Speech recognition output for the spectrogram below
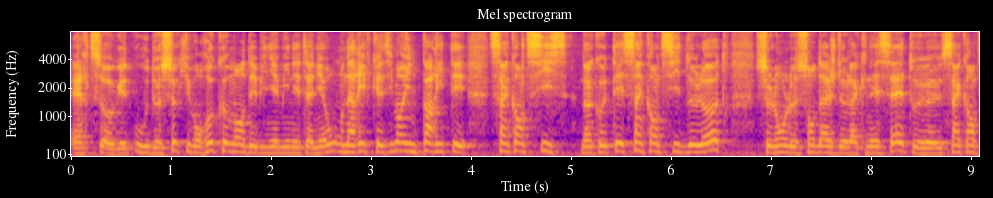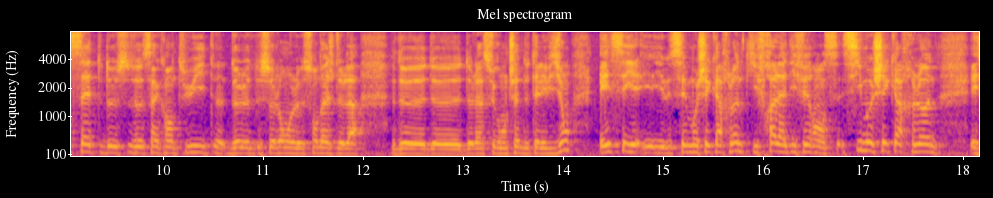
Herzog ou de ceux qui vont recommander Benjamin Netanyahu, on arrive quasiment à une parité. 56 d'un côté, 56 de l'autre, selon le sondage de la Knesset, 57 euh, de 58 de, selon le sondage de la, de, la seconde chaîne de télévision. Et c'est Moshe Karlon qui fera la différence. Si Moshe Karlon et,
